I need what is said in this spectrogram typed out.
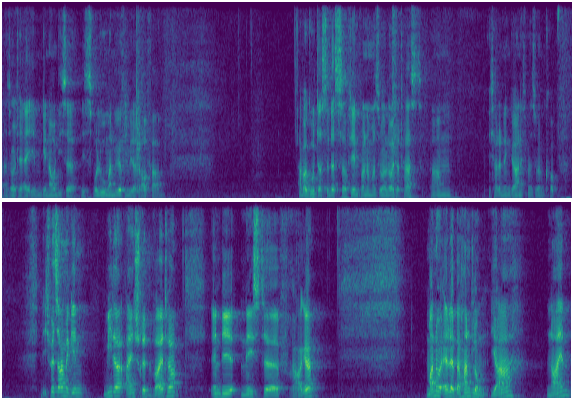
dann sollte er eben genau diese, dieses Volumen an Würfen wieder drauf haben. Aber gut, dass du das auf jeden Fall nochmal so erläutert hast. Ähm, ich hatte den gar nicht mehr so im Kopf. Ich würde sagen, wir gehen wieder einen Schritt weiter in die nächste Frage. Manuelle Behandlung, ja, nein.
